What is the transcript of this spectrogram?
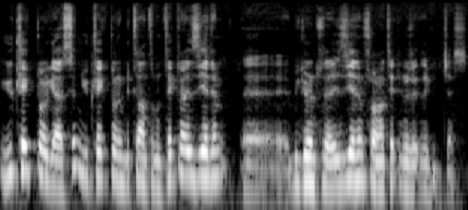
Yük Hector gelsin. Yük Hector'un bir tanıtımını tekrar izleyelim. Ee, bir görüntüleri izleyelim sonra teknik özetlere gideceğiz.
